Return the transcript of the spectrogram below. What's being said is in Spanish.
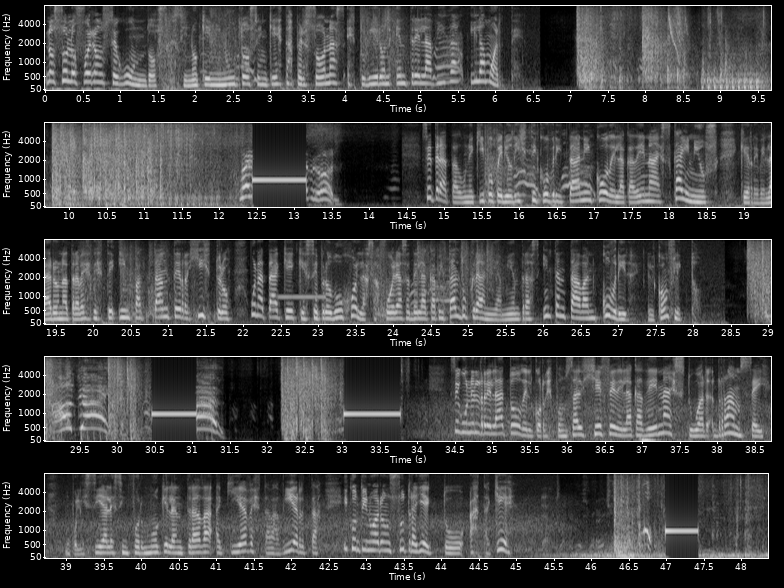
no solo fueron segundos, sino que minutos en que estas personas estuvieron entre la vida y la muerte. Se trata de un equipo periodístico británico de la cadena Sky News que revelaron a través de este impactante registro un ataque que se produjo en las afueras de la capital de Ucrania mientras intentaban cubrir el conflicto. Según el relato del corresponsal jefe de la cadena, Stuart Ramsey, un policía les informó que la entrada a Kiev estaba abierta y continuaron su trayecto hasta que...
